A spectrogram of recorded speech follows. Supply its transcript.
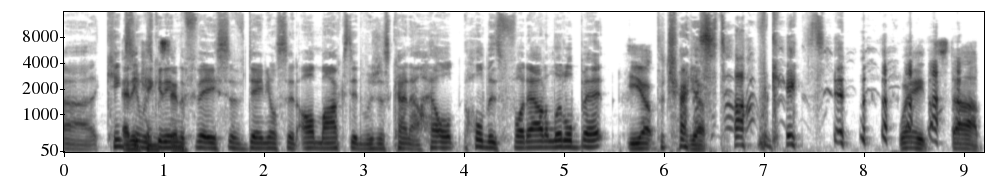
uh, Kingston Eddie was getting in the face of Danielson, all Mox did was just kind of held hold his foot out a little bit Yep. to try to stop Kingston. Wait, stop.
